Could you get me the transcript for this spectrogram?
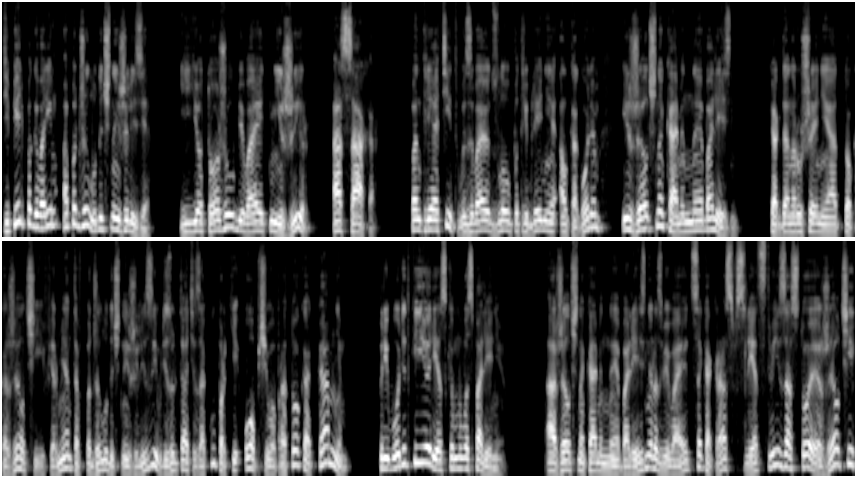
Теперь поговорим о поджелудочной железе. Ее тоже убивает не жир, а сахар. Панкреатит вызывают злоупотребление алкоголем и желчно-каменная болезнь, когда нарушение оттока желчи и ферментов поджелудочной железы в результате закупорки общего протока камнем приводит к ее резкому воспалению. А желчно-каменная болезнь развивается как раз вследствие застоя желчи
